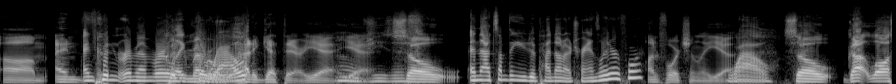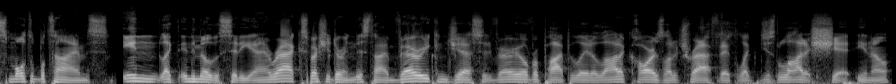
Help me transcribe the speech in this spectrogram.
Um, and And for- couldn't remember couldn't like remember the route. how to get there. Yeah, Oh, yeah. Jesus. So and that's something you depend on a translator for. unfortunately, yeah. Wow. So got lost multiple times in like in the middle of the city. And Iraq, especially during this time, very congested, very overpopulated, a lot of cars, a lot of traffic, like just a lot of shit, you know.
